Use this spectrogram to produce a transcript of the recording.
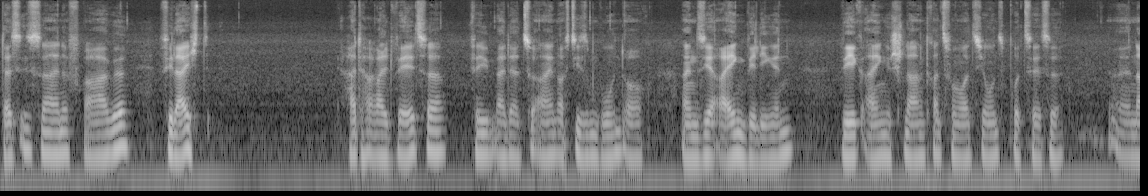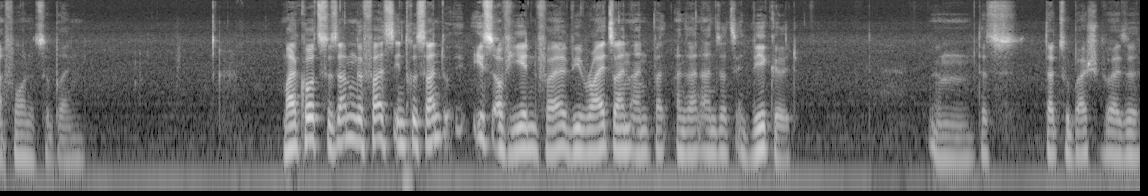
Das ist seine Frage. Vielleicht hat Harald Welzer, fällt mir dazu ein, aus diesem Grund auch einen sehr eigenwilligen Weg eingeschlagen, Transformationsprozesse äh, nach vorne zu bringen. Mal kurz zusammengefasst, interessant ist auf jeden Fall, wie Wright seinen, an, seinen Ansatz entwickelt. Ähm, das dazu beispielsweise,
